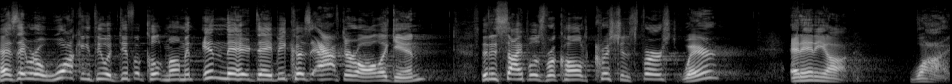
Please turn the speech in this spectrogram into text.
as they were walking through a difficult moment in their day. Because, after all, again, the disciples were called Christians first. Where? At Antioch. Why?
